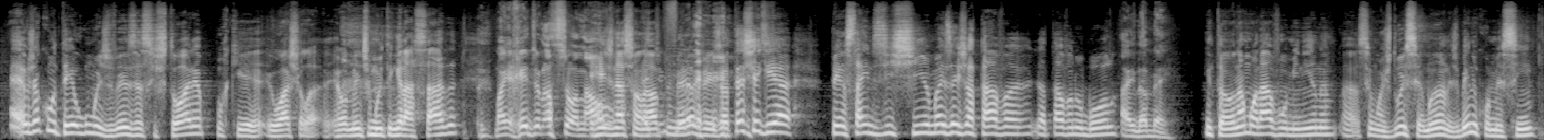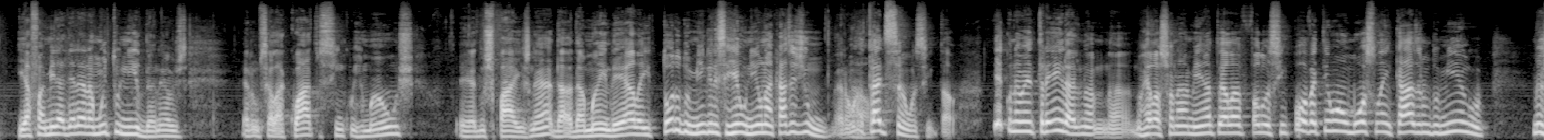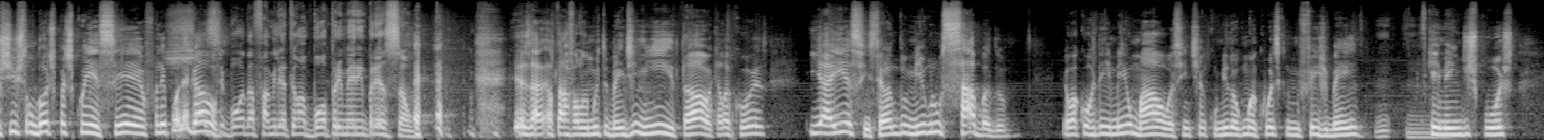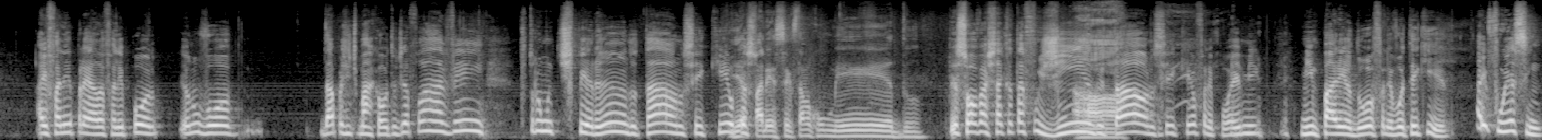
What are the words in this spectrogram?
É, eu já contei algumas vezes essa história, porque eu acho ela realmente muito engraçada. Mas rede nacional... Rede nacional, é a primeira vez. Eu até cheguei a pensar em desistir, mas aí já estava já tava no bolo. Ainda bem. Então, eu namorava uma menina, assim, umas duas semanas, bem no comecinho, e a família dela era muito unida, né? Os- eram, sei lá, quatro, cinco irmãos eh, dos pais, né? Da, da mãe dela, e todo domingo eles se reuniam na casa de um. Era uma tradição, assim, tal. E aí, quando eu entrei na- na- no relacionamento, ela falou assim, pô, vai ter um almoço lá em casa no domingo, meus tios estão doidos para te conhecer. Eu falei, pô, legal. Chance boa da família ter uma boa primeira impressão. Exato, ela estava falando muito bem de mim e tal, aquela coisa. E aí, assim, isso era no domingo, no sábado, eu acordei meio mal, assim, tinha comido alguma coisa que não me fez bem, fiquei meio indisposto. Aí falei pra ela, falei, pô, eu não vou, dá pra gente marcar outro dia? Ela falou, ah, vem, todo mundo te esperando, tal, não sei o quê. Ia pessoal, parecer que você tava com medo. o pessoal vai achar que você tá fugindo Ah. e tal, não sei o quê. Eu falei, pô, aí me, me emparedou, eu falei, vou ter que ir. Aí fui assim,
